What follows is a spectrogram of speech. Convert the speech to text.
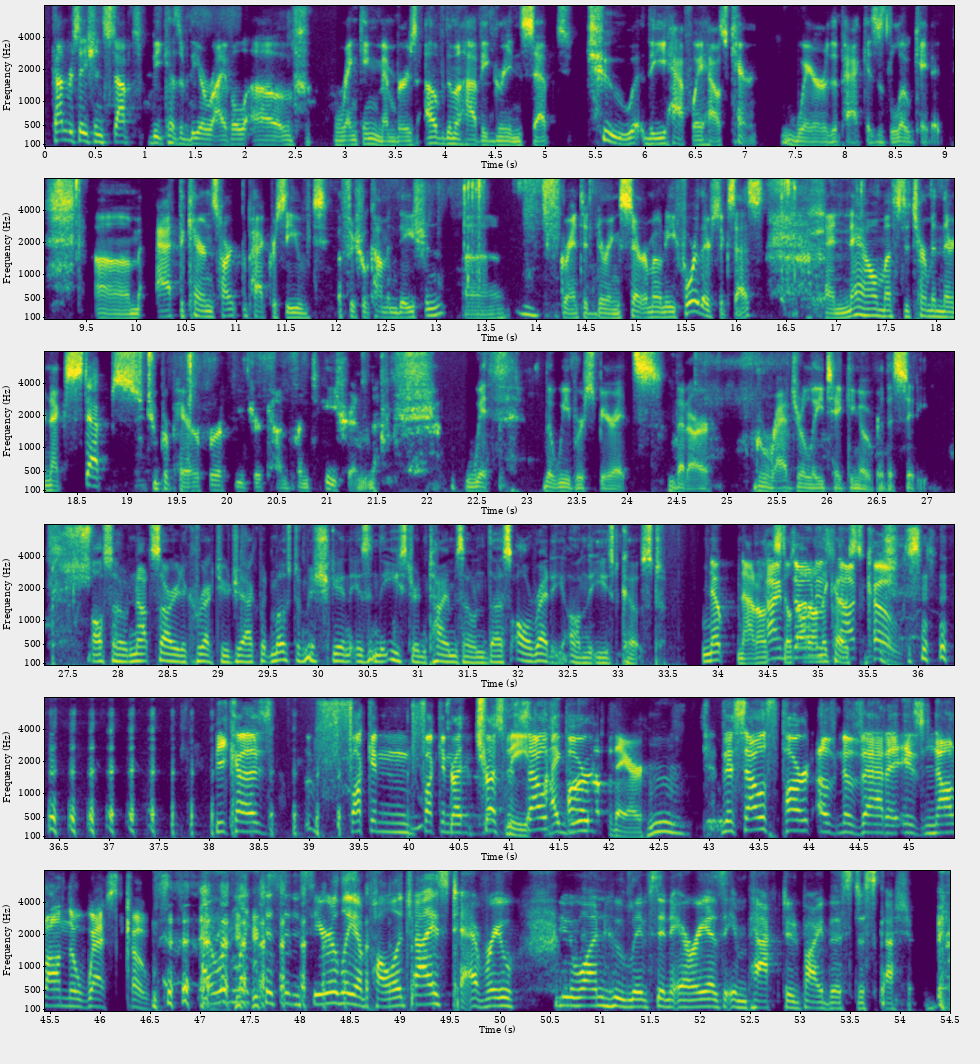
conversation stopped because of the arrival of ranking members of the Mojave Green Sept to the halfway house cairn where the pack is located. Um, at the Cairn's Heart, the pack received official commendation uh, granted during ceremony for their success, and now must determine their next steps to prepare for a future confrontation with the Weaver spirits that are gradually taking over the city. Also, not sorry to correct you, Jack, but most of Michigan is in the Eastern time zone, thus already on the East Coast. Nope, not on. Time still zone not on the is coast. Not coast. because fucking fucking Tru- trust the me, south I grew part up there. The south part of Nevada is not on the west coast. I would like to sincerely apologize to everyone who lives in areas impacted by this discussion. I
